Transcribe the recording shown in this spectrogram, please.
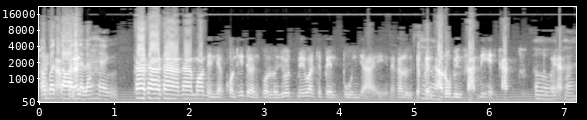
อใช่บครับตเพราะฉะนั้นแต่ละแห่ง ถ้าถ้าถ้าถ้ามองเห็นอย่างคนที่เดินกลยุทธ์ไม่ว่าจะเป็นปูนใหญ่นะครับหรือจะเป็นค่ะอาโรบินสันที่เห็นชัดอ๋อถูกไหมฮะค่ะ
